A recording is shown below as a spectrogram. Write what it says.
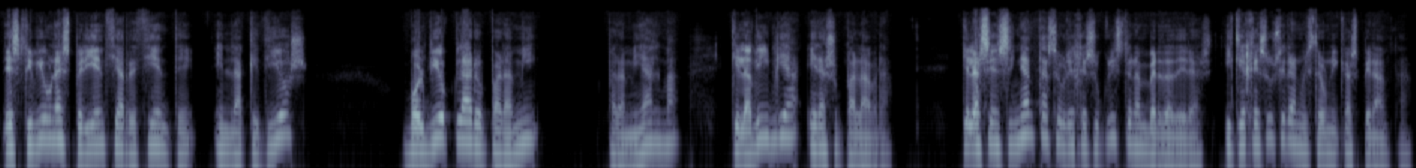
le escribió una experiencia reciente en la que Dios volvió claro para mí, para mi alma, que la Biblia era su palabra, que las enseñanzas sobre Jesucristo eran verdaderas y que Jesús era nuestra única esperanza.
